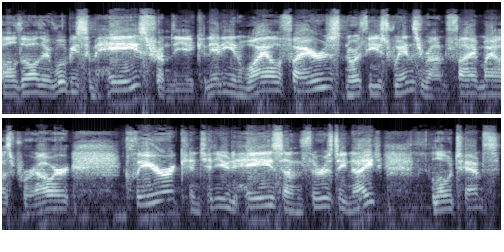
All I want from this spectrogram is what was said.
although there will be some haze from the Canadian wildfires. Northeast winds around 5 miles per hour. Clear, continued haze on Thursday night. Low temps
